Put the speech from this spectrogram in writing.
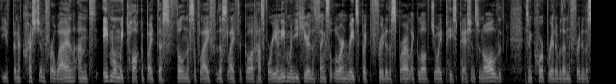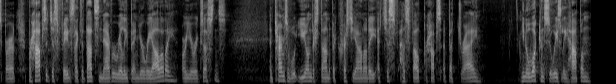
you've been a Christian for a while, and even when we talk about this fullness of life, this life that God has for you, and even when you hear the things that Lauren reads about the fruit of the Spirit, like love, joy, peace, patience, and all that is incorporated within the fruit of the Spirit, perhaps it just feels like that that's never really been your reality or your existence. In terms of what you understand about Christianity, it just has felt perhaps a bit dry. You know what can so easily happen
